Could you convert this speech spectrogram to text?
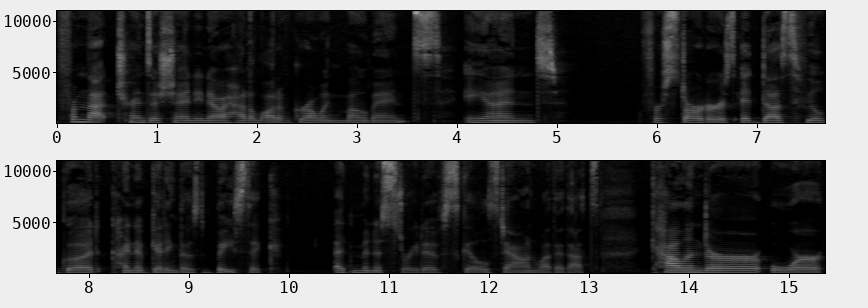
from that transition, you know, I had a lot of growing moments. And for starters, it does feel good kind of getting those basic administrative skills down, whether that's calendar or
